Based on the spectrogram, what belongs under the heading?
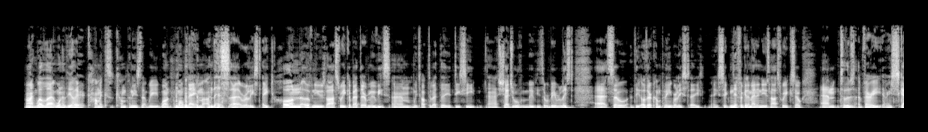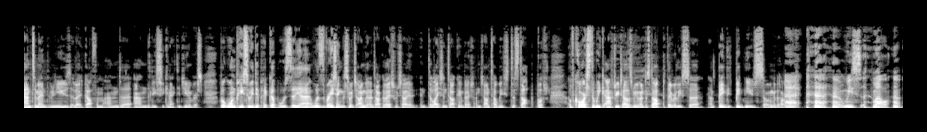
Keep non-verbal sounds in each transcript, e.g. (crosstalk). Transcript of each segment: Right. Well, uh, one of the other comics companies that we won't won't name (laughs) on this uh, released a ton of news last week about their movies. Um, we talked about the DC uh, schedule of movies that were being released. Uh, so the other company released a, a significant amount of news last week. So um, so there's a very a very scant amount of news about Gotham and uh, and the DC connected universe. But one piece that we did pick up was the uh, was ratings, which I'm going to talk about, which I delight in talking about. And John told me to stop, but of course, the week after he tells me when to stop, they release a, a big big news. So I'm going to talk about. Uh, (laughs) we well. (laughs)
